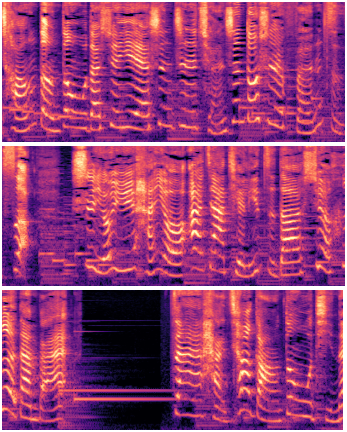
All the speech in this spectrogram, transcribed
虫等动物的血液甚至全身都是粉紫色，是由于含有二价铁离子的血褐蛋白。在海鞘港动物体内，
